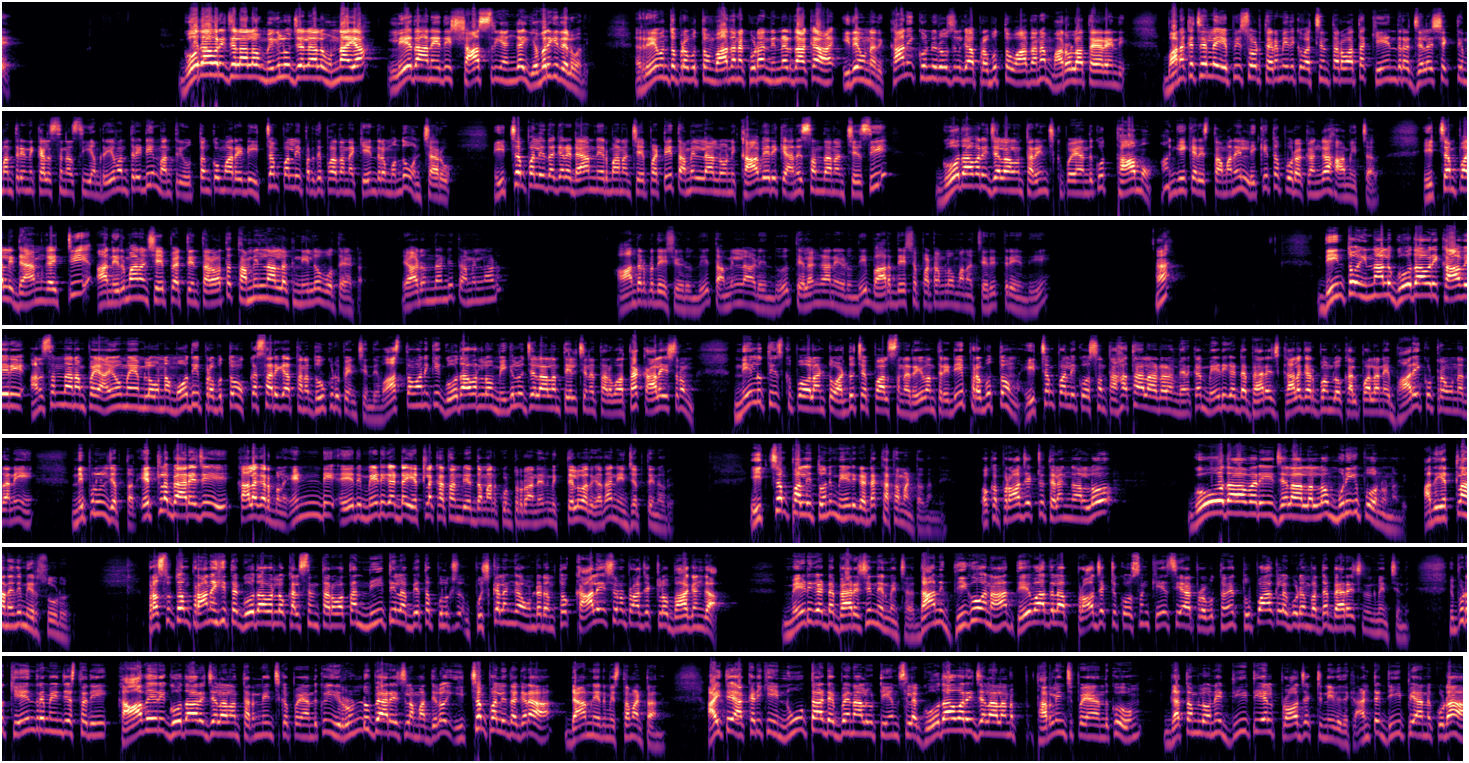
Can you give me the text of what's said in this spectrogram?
గోదావరి జిల్లాలో మిగులు జిల్లాలు ఉన్నాయా? లేదా అనేది శాస్త్రీయంగా ఎవరికి తెలియదు రేవంత్ ప్రభుత్వం వాదన కూడా నిన్నటిదాకా ఇదే ఉన్నది. కానీ కొన్ని రోజులుగా ప్రభుత్వ వాదన మరోలా తయారైంది. బనకచెర్ల ఎపిసోడ్ తెర మీదకి వచ్చిన తర్వాత కేంద్ర జలశక్తి మంత్రిని కలిసిన సీఎం రేవంత్ రెడ్డి మంత్రి ఉత్తమ్ కుమార్ రెడ్డి ఇచ్చంపల్లి ప్రతిపాదన కేంద్రం ముందు ఉంచారు. ఇచ్చంపల్లి దగ్గర డ్యాం నిర్మాణం చేపట్టి తమిళనాడులోని కావేరికి అనుసంధానం చేసి గోదావరి జలాలను తరించుకుపోయేందుకు తాము అంగీకరిస్తామని లిఖితపూర్వకంగా హామీ ఇచ్చారు. ఇచ్చంపల్లి డ్యామ్ కట్టి ఆ నిర్మాణం చేపట్టిన తర్వాత తమిళనాడులోకి నీళ్ళు పోతాయట. యాడుందండి తమిళనాడు? ఆంధ్రప్రదేశ్ ఏడుంది తమిళనాడు ఏందు తెలంగాణ ఏడుంది భారతదేశ పటంలో మన చరిత్ర ఏంది? దీంతో ఇన్నాళ్ళు గోదావరి కావేరి అనుసంధానంపై అయోమయంలో ఉన్న మోదీ ప్రభుత్వం ఒక్కసారిగా తన దూకుడు పెంచింది. వాస్తవానికి గోదావరిలో మిగులు జలాలను తేల్చిన తర్వాత కాళేశ్వరం నీళ్ళు తీసుకుపోవాలంటూ అడ్డు చెప్పాల్సిన రేవంత్ రెడ్డి ప్రభుత్వం ఇచ్చంపల్లి కోసం తహతాలాడడం వెనుక మేడిగడ్డ బ్యారేజ్ కాలగర్భంలో కలపాలనే భారీ కుట్ర ఉన్నదని నిపుణులు చెప్తారు. ఎట్ల బ్యారేజీ కాలగర్భంలో? ఎండి ఏది మేడిగడ్డ ఎట్లా కథం చేద్దాం అనుకుంటున్నారు అనేది మీకు తెలియదు కదా నేను చెప్తున్నారు. ఇచ్చంపల్లితోని మేడిగడ్డ కథం అంటదండి. ఒక ప్రాజెక్టు తెలంగాణలో గోదావరి జలాలలో మునిగిపోనున్నది. అది ఎట్లా అనేది మీరు చూడు. ప్రస్తుతం ప్రాణహిత గోదావరిలో కలిసిన తర్వాత నీటి లభ్యత పులుష- పుష్కలంగా ఉండడంతో కాళేశ్వరం ప్రాజెక్టులో భాగంగా మేడిగడ్డ బ్యారేజ్ని నిర్మించారు. దాని దిగువన దేవాదుల ప్రాజెక్టు కోసం కేసీఆర్ ప్రభుత్వమే తుపాకులగూడెం వద్ద బ్యారేజ్ నిర్మించింది. ఇప్పుడు కేంద్రం ఏం చేస్తుంది? కావేరి గోదావరి జలాలను తరలించకపోయేందుకు ఈ రెండు బ్యారేజ్ల మధ్యలో ఇచ్చంపల్లి దగ్గర డ్యామ్ నిర్మిస్తామంటాంది. అయితే అక్కడికి నూట డెబ్బై నాలుగు టీఎంసీల గోదావరి జలాలను తరలించిపోయేందుకు గతంలోనే డిటిఎల్ ప్రాజెక్ట్ నివేదిక అంటే డిపిఆర్ను కూడా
